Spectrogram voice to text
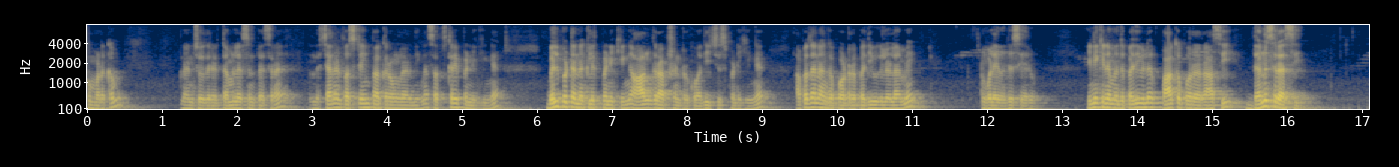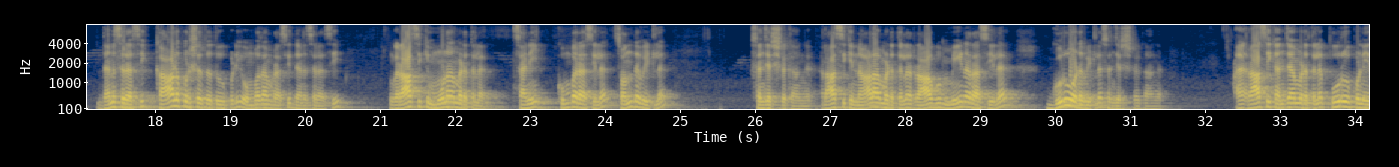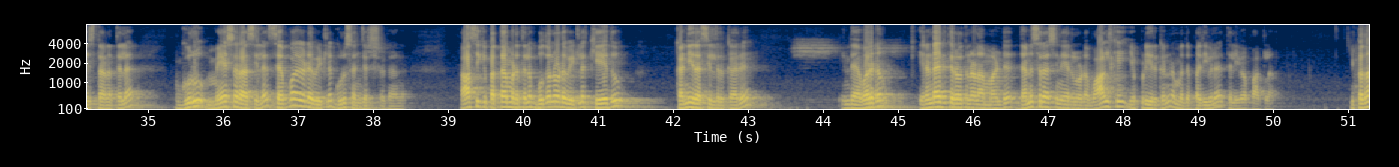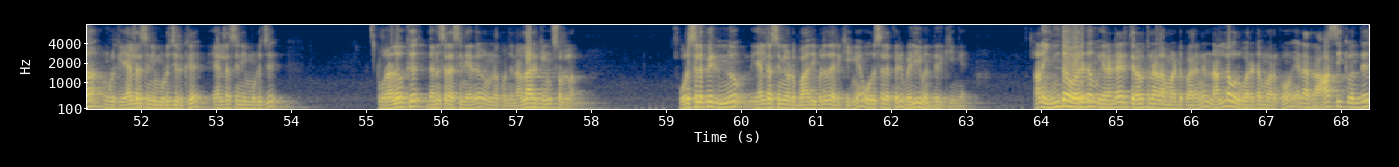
அனைவருக்கும் வணக்கம். நான் சோதரர் தமிழரசன் பேசுகிறேன் இந்த சேனல் ஃபஸ்ட் டைம் பார்க்குறவங்களா இருந்தீங்கன்னா சப்ஸ்கிரைப் பண்ணிக்கோங்க. பெல் பட்டனை கிளிக் பண்ணிக்கோங்க. ஆல்கிற ஆப்ஷன் இருக்கும். அதையும் சூஸ் பண்ணிக்கோங்க. அப்போ தான் நாங்கள் போடுற பதிவுகள் எல்லாமே உங்களை வந்து சேரும். இன்றைக்கி நம்ம இந்த பதிவில் பார்க்க போகிற ராசி தனுசு ராசி. தனுசு ராசி காலபுருஷ தத்துவப்படி ஒன்பதாம் ராசி தனுசு ராசி. உங்கள் ராசிக்கு மூணாம் இடத்துல சனி கும்ப ராசியில் சொந்த வீட்டில் சஞ்சரிச்சிருக்காங்க. ராசிக்கு நாலாம் இடத்துல ராகு மீன ராசியில் குருவோட வீட்டில் சஞ்சரிச்சிருக்காங்க ராசிக்கு அஞ்சாம் இடத்துல பூர்வ புண்ணிய ஸ்தானத்தில் குரு மேச ராசியில் செவ்வாயோட வீட்டில் குரு சஞ்சரிச்சிருக்காங்க ராசிக்கு பத்தாம் இடத்துல புதனோட வீட்டில் கேது கன்னி ராசியில் இருக்கார். இந்த வருடம் இரண்டாயிரத்தி இருபத்தி நாலாம் ஆண்டு தனுசு ராசி நேர்களோட வாழ்க்கை எப்படி இருக்குன்னு நம்ம இந்த பதிவில் தெளிவாக பார்க்கலாம். இப்போ தான் உங்களுக்கு ஏழரை சனி முடிஞ்சிருக்கு. ஏழரை சனி முடிஞ்சு ஓரளவுக்கு தனுசு ராசி நேர்கள் இன்னும் கொஞ்சம் நல்லா இருக்கீங்கன்னு சொல்லலாம். ஒரு சில பேர் இன்னும் ஏழரை பாதிப்பில் தான் இருக்கீங்க. ஒரு சில பேர் வெளியே வந்திருக்கீங்க. ஆனால் இந்த வருடம் ரெண்டாயிரத்தி இருபத்தி நாலாம் ஆண்டு பாருங்கள் நல்ல ஒரு வருடமாக இருக்கும். ஏன்னா ராசிக்கு வந்து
